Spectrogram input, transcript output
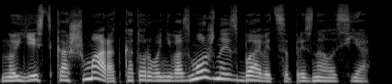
Но есть кошмар, от которого невозможно избавиться, призналась я.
